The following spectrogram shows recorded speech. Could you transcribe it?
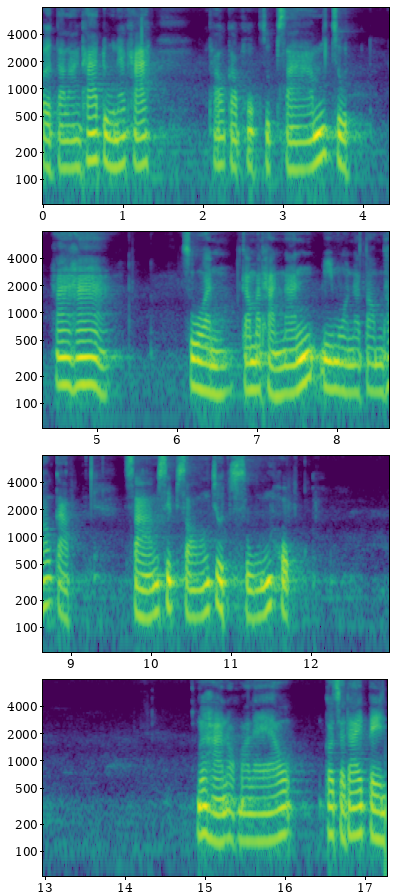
เปิดตารางธาตุดูนะคะ เท่ากับ 63.55 ส่วนกรรมฐานนั้นมีมวลอะตอมเท่ากับ 32.06 เมื่อหารออกมาแล้วก็จะได้เป็น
